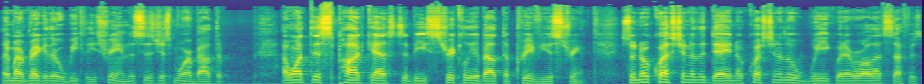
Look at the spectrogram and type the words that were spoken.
like my regular weekly stream. This is just more about the. I want this podcast to be strictly about the previous stream. So, no question of the day, no question of the week, whatever all that stuff is.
